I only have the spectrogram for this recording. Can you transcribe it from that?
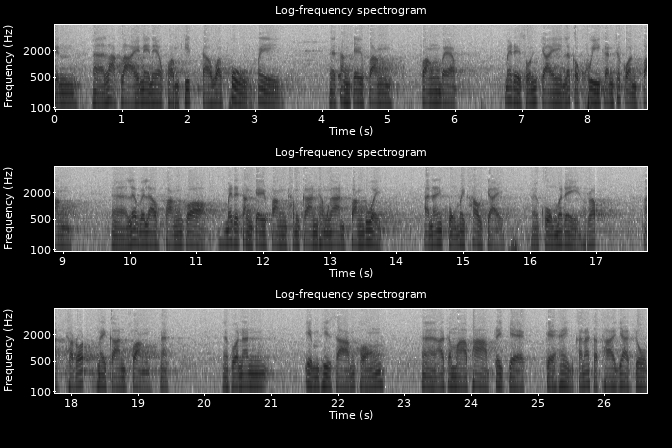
เป็นหลากหลายในแนวความคิดแต่ว่าผู้ไม่ตั้งใจฟังฟังแบบไม่ได้สนใจแล้วก็คุยกันซะก่อนฟังและเวลาฟังก็ไม่ได้ตั้งใจฟังทำการทำงานฟังด้วย อันนั้นคงไม่เข้าใจคงไม่ได้รับอัตรสในการฟังนะเพราะนั้น MP3 ของอาตมาภาพได้แจกแก่ให้คณะสัตยาญาติโยม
